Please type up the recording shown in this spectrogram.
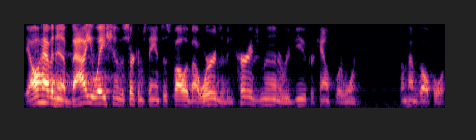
They all have an evaluation of the circumstances followed by words of encouragement or rebuke or counsel or warning. Sometimes all four.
